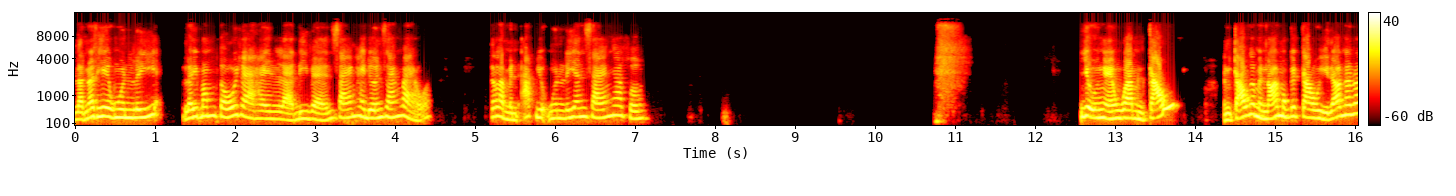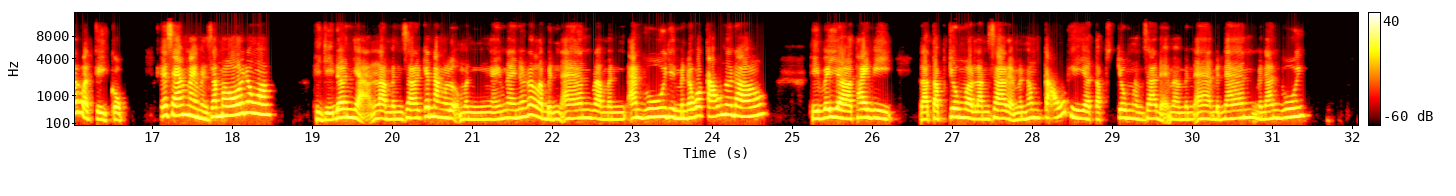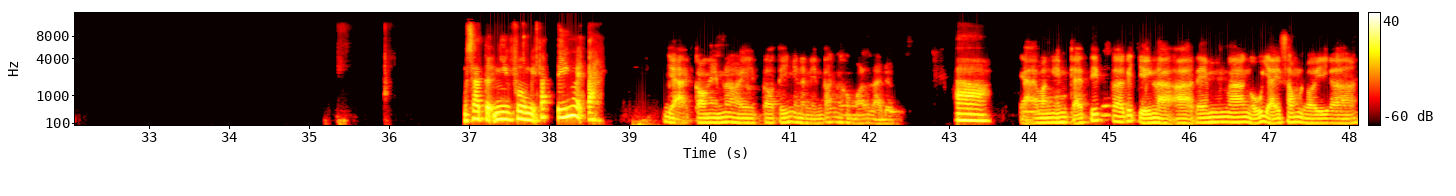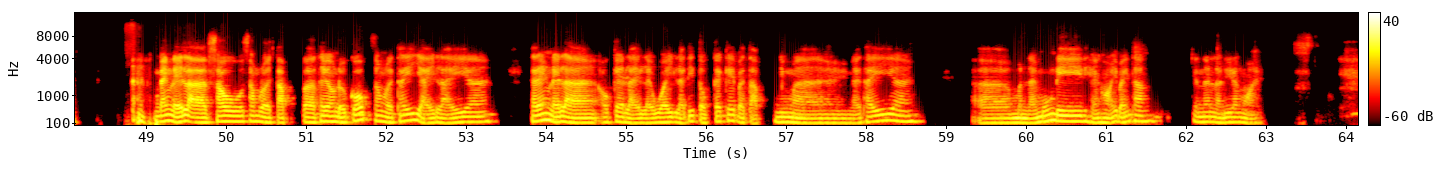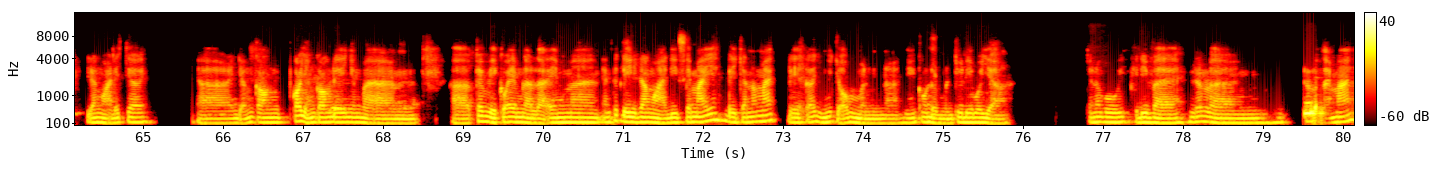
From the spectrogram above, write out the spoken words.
Là nó theo nguyên lý, lấy bóng tối ra hay là đi về ánh sáng hay đưa ánh sáng vào á. Tức là mình áp dụng nguyên lý ánh sáng á, phương. Ví dụ ngày hôm qua mình cấu mình cấu cái mình nói một cái câu gì đó nó rất là kỳ cục. Cái sáng nay mình sám hối đúng không? Thì chỉ đơn giản là mình sao, cái năng lượng mình ngày hôm nay nó rất là bình an và mình an vui thì mình đâu có cấu nữa đâu. Thì bây giờ thay vì là tập trung vào làm sao để mình không cấu thì giờ tập trung làm sao để mà mình an bình an, mình an vui. Sao tự nhiên phương bị tắt tiếng vậy ta? Dạ con em nó hơi to tiếng cho nên em tắt nó không mở lại được. À. Dạ vâng em kể tiếp uh, cái chuyện là à, em uh, ngủ dậy xong rồi uh, đáng lẽ là sau xong rồi tập uh, theo con đội cốt xong rồi thấy dậy lại uh, thế đáng lẽ là ok lại lại quay lại tiếp tục cái cái bài tập. Nhưng mà lại thấy uh, mình lại muốn đi hẹn hò với bản thân cho nên là đi ra ngoài. Đi ra ngoài để chơi. À, dẫn con có dẫn con đi nhưng mà à, cái việc của em là là em ờ, em thích đi ra ngoài đi xe máy đi cho nó mát đi tới những cái chỗ mà mình ờ, những con đường mình chưa đi bao giờ cho nó vui. Thì đi về rất là rất là thoải mái.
